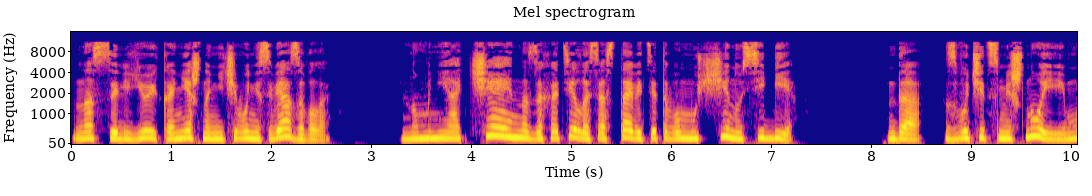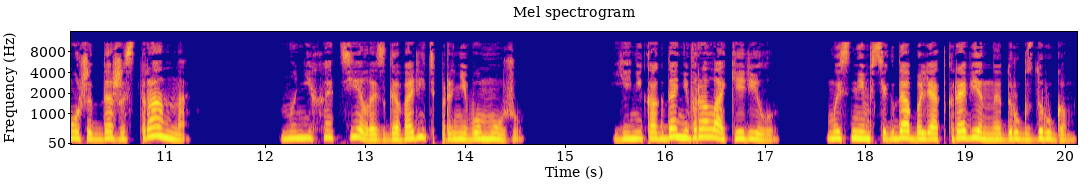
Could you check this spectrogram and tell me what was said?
Нас с Ильей, конечно, ничего не связывало, но мне отчаянно захотелось оставить этого мужчину себе. Да, звучит смешно и, может, даже странно, но не хотелось говорить про него мужу. Я никогда не врала Кириллу. Мы с ним всегда были откровенны друг с другом.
